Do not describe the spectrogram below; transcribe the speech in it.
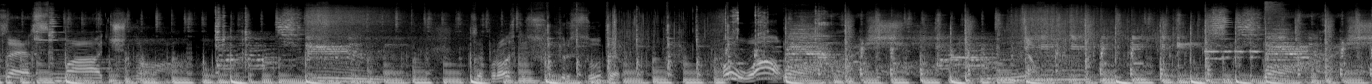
Це смачно. М, Це просто супер-супер. О, вау! Борщ. Ням. Борщ.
